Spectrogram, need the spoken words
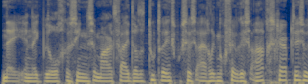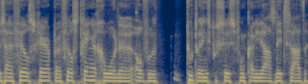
Nee, en ik wil gezien zeg maar, het feit dat het toetredingsproces eigenlijk nog verder is aangescherpt is. We zijn veel scherper, veel strenger geworden over het toetredingsproces van kandidaat-lidstaten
